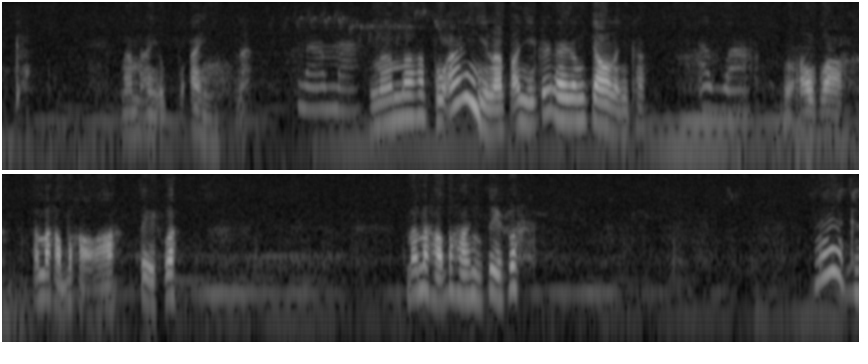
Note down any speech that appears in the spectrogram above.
你看，妈妈又不爱你了。妈妈，妈妈不爱你了，把你一个人扔掉了，你看，阿爸，阿爸，妈妈好不好啊？自己说，妈妈好不好？你自己说。哎哥，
